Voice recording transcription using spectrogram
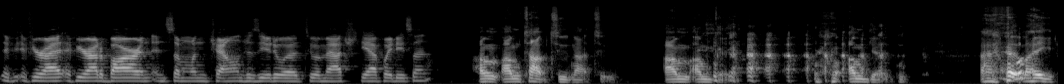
if, if you're at if you're at a bar and, and someone challenges you to a to a match, you halfway decent? I'm I'm top two, not two. I'm I'm good. I'm good. like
